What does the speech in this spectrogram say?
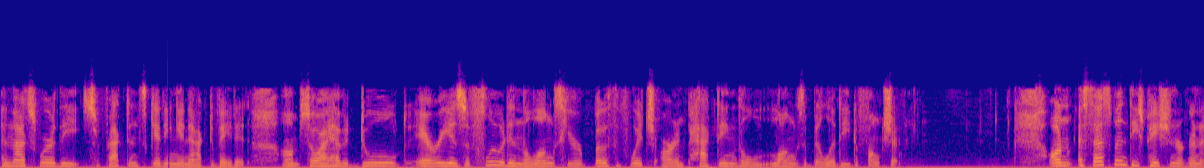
and that's where the surfactant's getting inactivated. Um, so I have a dual areas of fluid in the lungs here, both of which are impacting the lung's ability to function. On assessment, these, patient are gonna,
